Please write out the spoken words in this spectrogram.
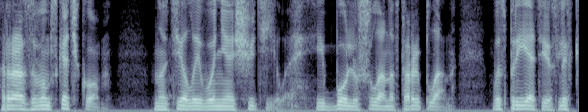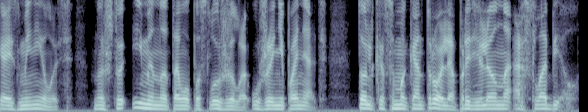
Разовым скачком. Но тело его не ощутило, и боль ушла на второй план — Восприятие слегка изменилось, но что именно тому послужило, уже не понять. Только самоконтроль определенно ослабел.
